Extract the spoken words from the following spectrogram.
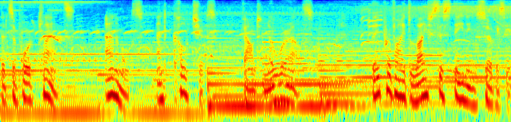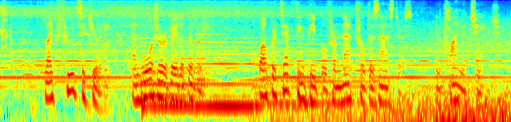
that support plants, animals, and cultures found nowhere else. They provide life-sustaining services like food security and water availability, while protecting people from natural disasters and climate change.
